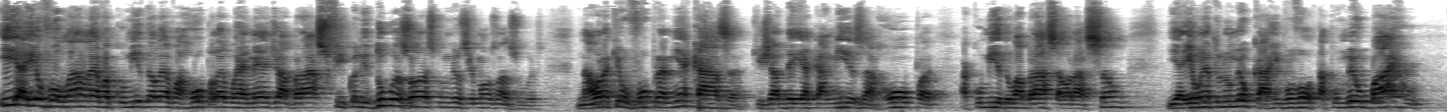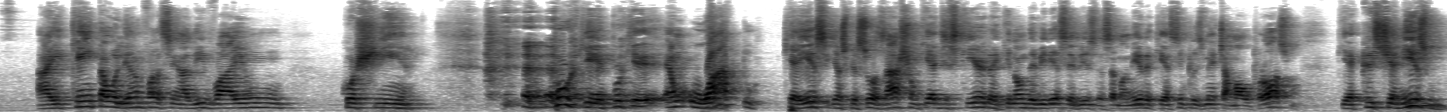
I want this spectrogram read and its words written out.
E aí eu vou lá, levo a comida, levo a roupa, levo o remédio, abraço, fico ali duas horas com meus irmãos nas ruas. Na hora que eu vou para minha casa, que já dei a camisa, a roupa, a comida, o abraço, a oração, e aí eu entro no meu carro e vou voltar para o meu bairro, Aí quem está olhando fala assim, ali vai um coxinha. Por quê? Porque é um, o ato que é esse que as pessoas acham que é de esquerda e que não deveria ser visto dessa maneira, que é simplesmente amar o próximo, que é cristianismo,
